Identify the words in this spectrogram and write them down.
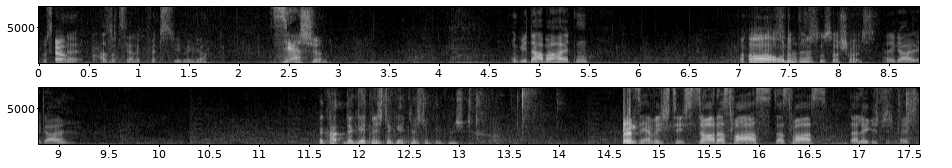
Bloß Ja. keine asoziale Quetschzwiebel hier. Sehr schön. Irgendwie da behalten. Oh, ohne. Boost ist das scheiße. Egal, egal. der, kann, der geht nicht, der geht nicht, der geht nicht. Sehr wichtig. So, das war's. Das war's. Da lege ich mich fest,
